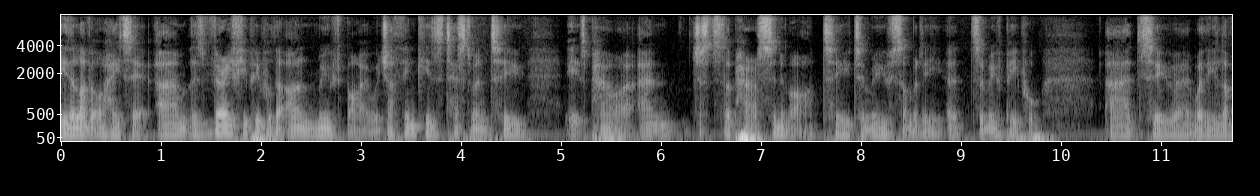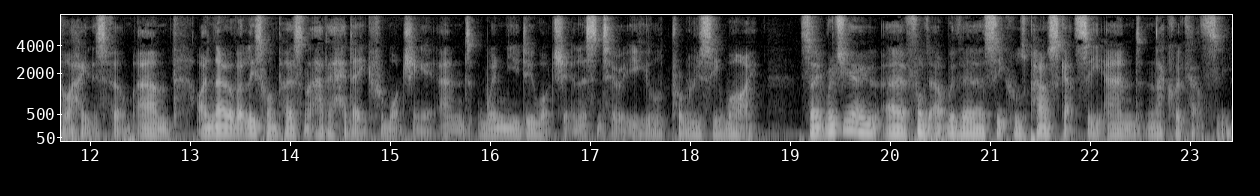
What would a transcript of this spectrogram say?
either love it or hate it. Um, there's very few people that are unmoved by it, which I think is testament to its power and just to the power of cinema to to move somebody, uh, to move people. Uh, to uh, whether you love or hate this film. Um, I know of at least one person that had a headache from watching it, and when you do watch it and listen to it, you'll probably see why. So Reggio uh, followed it up with the sequels Powaqqatsi and Naqoyqatsi,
